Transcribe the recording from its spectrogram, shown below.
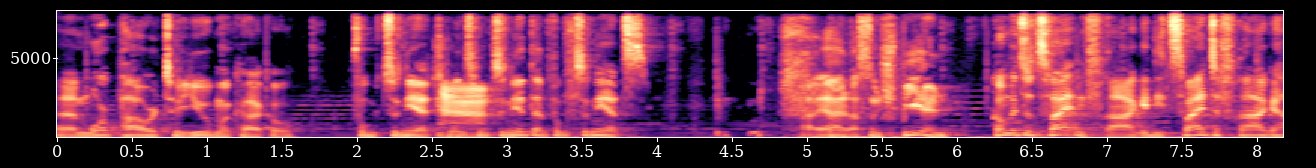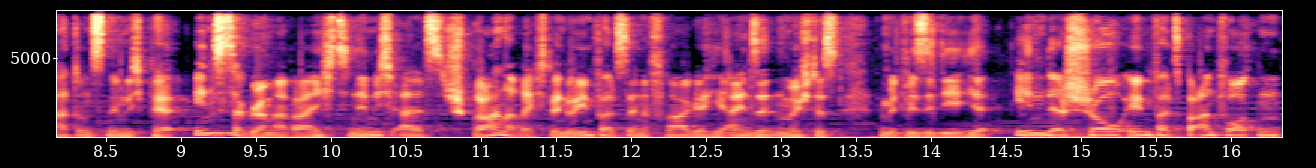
uh, more power to you, Makako. Funktioniert. Wenn es funktioniert, dann funktioniert's. Ah ja, lass uns spielen. Kommen wir zur zweiten Frage. Die zweite Frage hat uns nämlich per Instagram erreicht, nämlich als Sprachnachricht. Wenn du ebenfalls deine Frage hier einsenden möchtest, damit wir sie dir hier in der Show ebenfalls beantworten,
